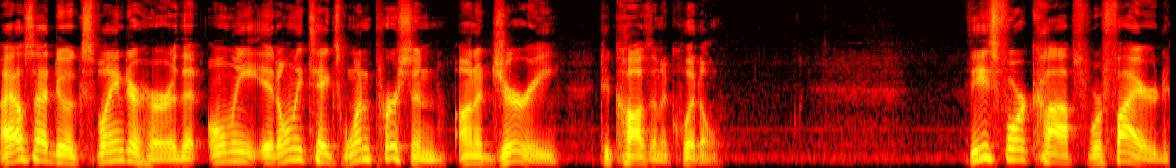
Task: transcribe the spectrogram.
I also had to explain to her that only it only takes one person on a jury to cause an acquittal. These four cops were fired,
